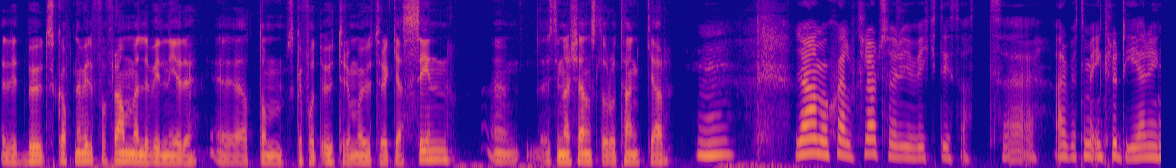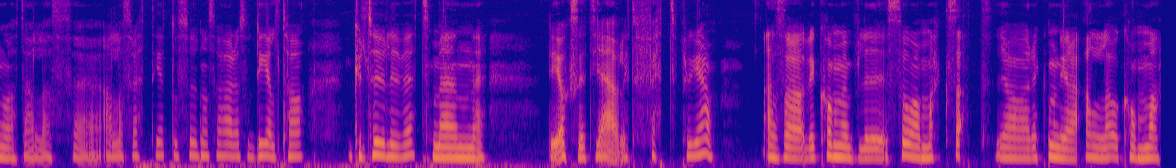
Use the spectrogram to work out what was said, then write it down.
är det ett budskap ni vill få fram eller vill ni det, eh, att de ska få ett utrymme att uttrycka sin, eh, sina känslor och tankar? Mm. Ja, men självklart så är det ju viktigt att eh, arbeta med inkludering och att allas, eh, allas rättighet att synas och höras och delta i kulturlivet. Men eh, det är också ett jävligt fett program. Alltså, det kommer bli så maxat. Jag rekommenderar alla att komma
